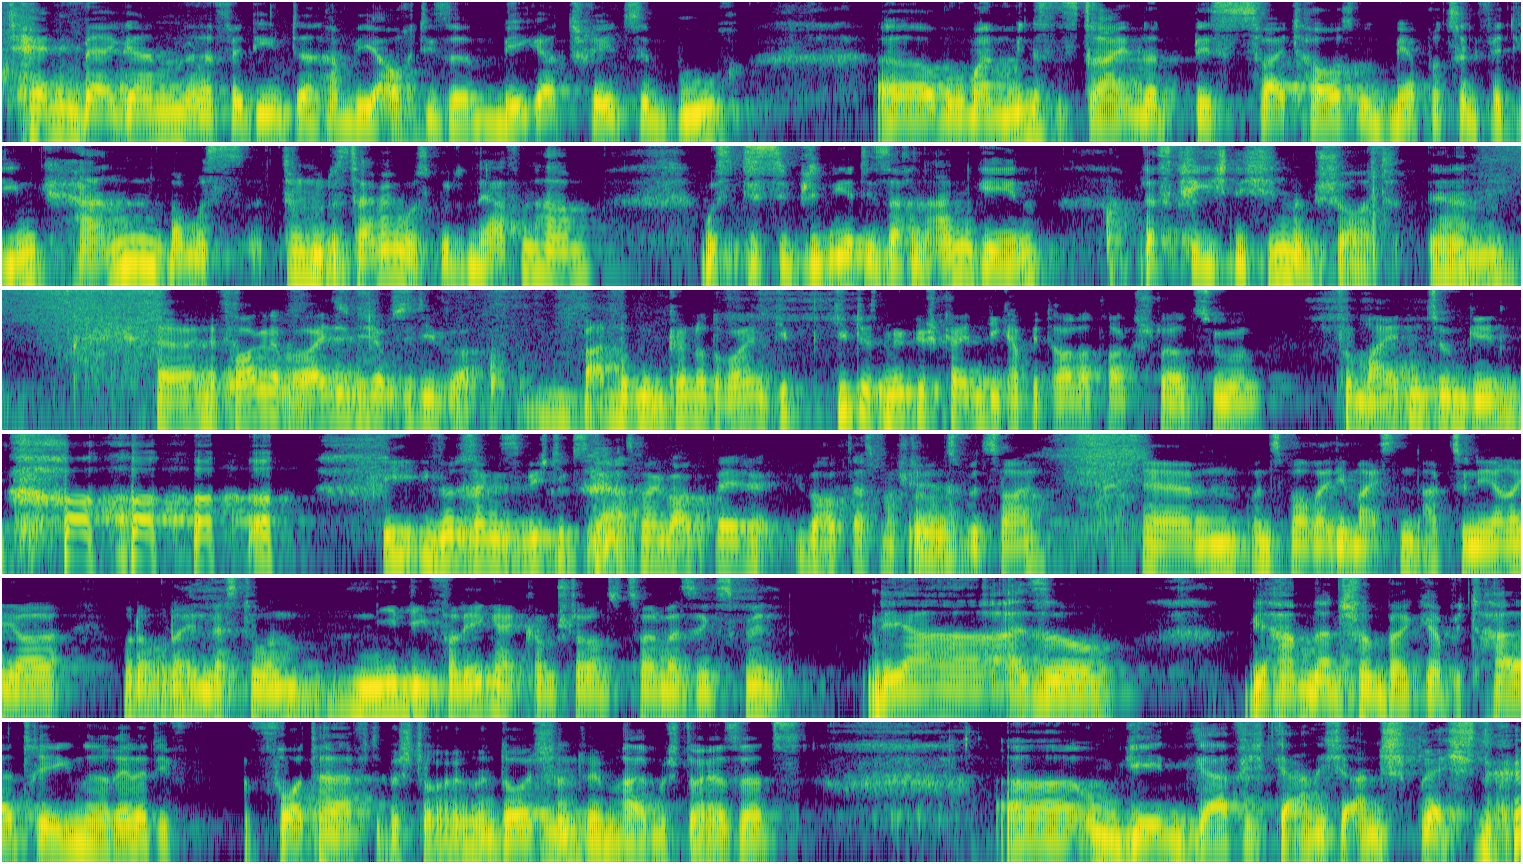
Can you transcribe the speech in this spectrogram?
Ten-Baggern äh, verdient. Da haben wir auch diese Megatrades im Buch äh, wo man mindestens 300 bis 2000 und mehr Prozent verdienen kann. Man muss mhm. gutes Timing, man muss gute Nerven haben, muss diszipliniert die Sachen angehen. Das kriege ich nicht hin mit dem Short. Ja. Mhm. Äh, eine Frage, da weiß ich nicht, ob Sie die beantworten können oder wollen. Gibt, gibt es Möglichkeiten, die Kapitalertragssteuer zu vermeiden, zu umgehen? ich, würde sagen, das Wichtigste wäre erstmal überhaupt, überhaupt erstmal Steuern ja. zu bezahlen. Ähm, und zwar, weil die meisten Aktionäre ja oder, oder Investoren nie in die Verlegenheit kommen, Steuern zu zahlen, weil sie nichts gewinnen. Ja, also wir haben dann schon bei Kapitalerträgen eine relativ vorteilhafte Besteuerung in Deutschland mhm. mit einem halben Steuersatz. Äh, umgehen darf ich gar nicht ansprechen.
